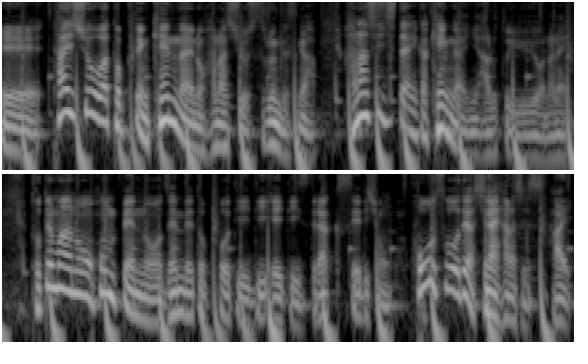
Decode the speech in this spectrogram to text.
えー、対象はトップ10県内の話をするんですが話自体が県外にあるというようなねとてもあの本編の全米トップ 40D80s デラックスエディション放送ではしない話です。はい、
